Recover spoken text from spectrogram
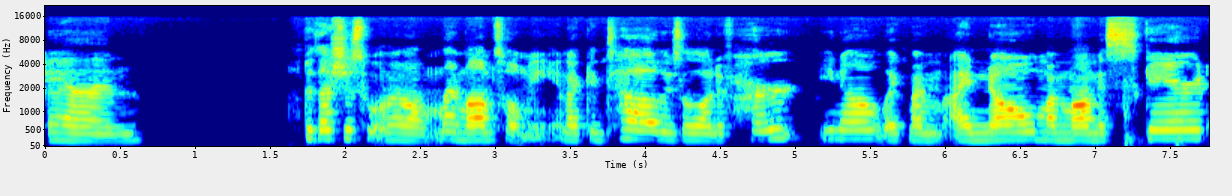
and but that's just what my mom, my mom told me, and I can tell there's a lot of hurt. You know, like my I know my mom is scared,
